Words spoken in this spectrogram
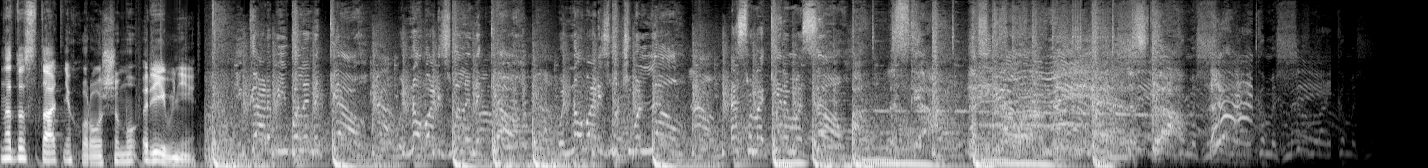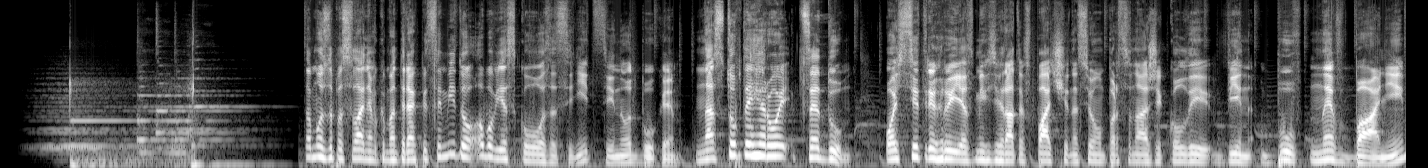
на достатньо хорошому рівні. Тому за посиланням в коментарях під цим відео обов'язково зацініть ці ноутбуки. Наступний герой це Doom. Ось ці три гри я зміг зіграти в патчі на цьому персонажі, коли він був не в бані.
